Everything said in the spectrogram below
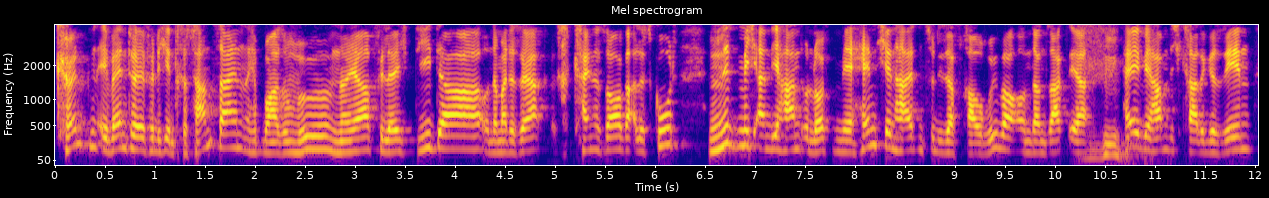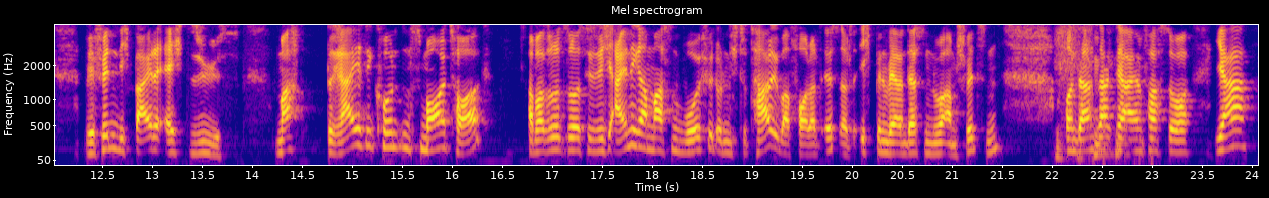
könnten eventuell für dich interessant sein. Und ich habe mal so, naja, vielleicht die da. Und dann meinte er so, ja, keine Sorge, alles gut. Nimmt mich an die Hand und läuft mir Händchen halten zu dieser Frau rüber. Und dann sagt er, hey, wir haben dich gerade gesehen. Wir finden dich beide echt süß. Macht drei Sekunden Smalltalk. Aber so, so, dass sie sich einigermaßen wohlfühlt und nicht total überfordert ist. Also ich bin währenddessen nur am Schwitzen. Und dann sagt er einfach so, ja,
